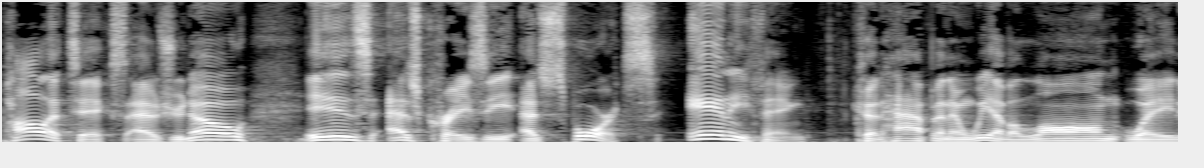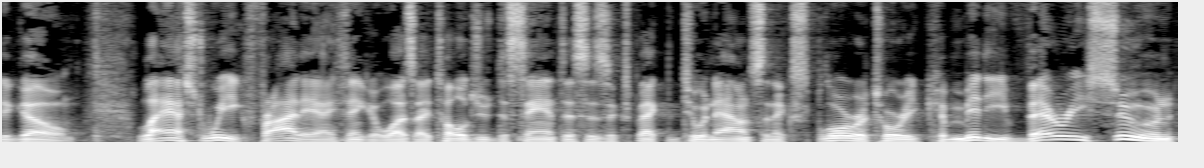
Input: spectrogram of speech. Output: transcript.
politics, as you know, is as crazy as sports. Anything could happen, and we have a long way to go. Last week, Friday, I think it was, I told you DeSantis is expected to announce an exploratory committee very soon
